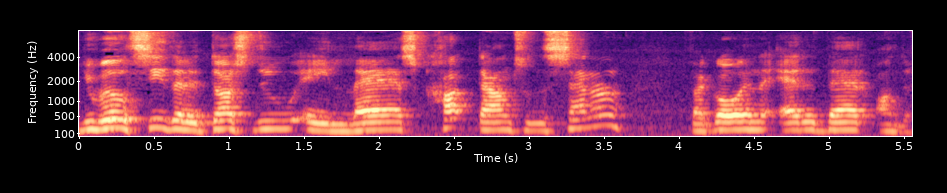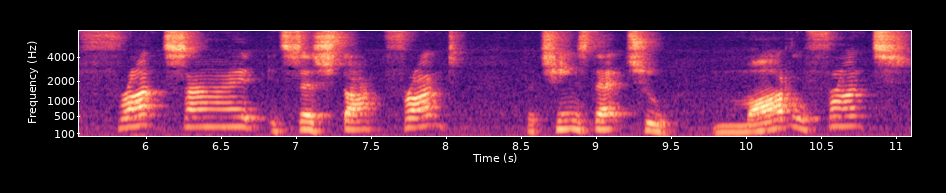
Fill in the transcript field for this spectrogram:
you will see that it does do a last cut down to the center. If I go in and edit that on the front side, it says stock front. If I change that to model front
